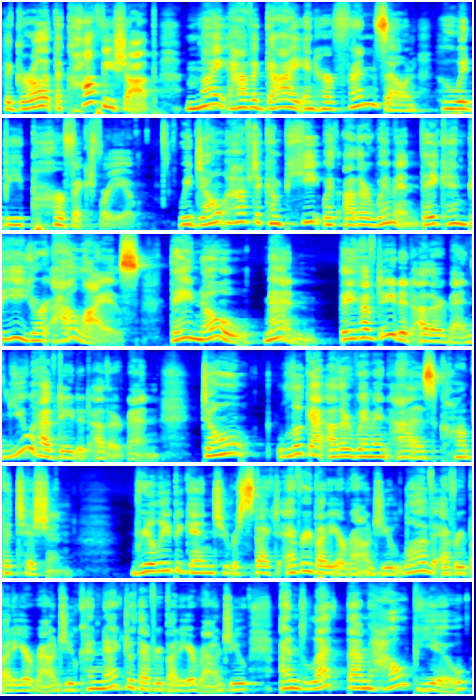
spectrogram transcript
The girl at the coffee shop might have a guy in her friend zone who would be perfect for you. We don't have to compete with other women. They can be your allies. They know men. They have dated other men. You have dated other men. Don't look at other women as competition. Really begin to respect everybody around you, love everybody around you, connect with everybody around you, and let them help you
